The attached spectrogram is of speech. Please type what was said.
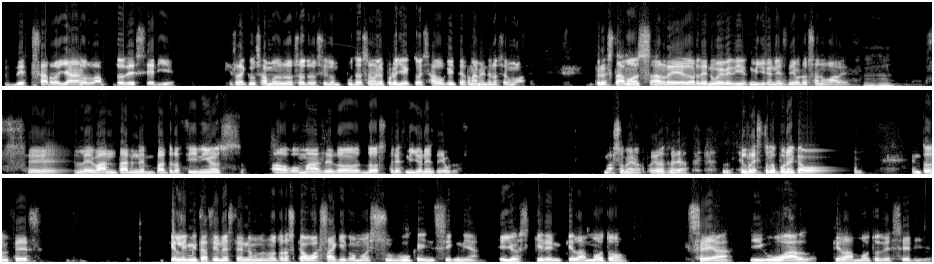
desarrollado la moto de serie, que es la que usamos nosotros, y lo imputas en el proyecto, es algo que internamente no sé cómo lo hacen. Pero estamos alrededor de 9-10 millones de euros anuales. Se levantan en patrocinios algo más de 2-3 millones de euros. Más o menos. El resto lo pone cabo. Entonces, ¿Qué limitaciones tenemos? Nosotros Kawasaki, como es su buque insignia, ellos quieren que la moto sea igual que la moto de serie,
